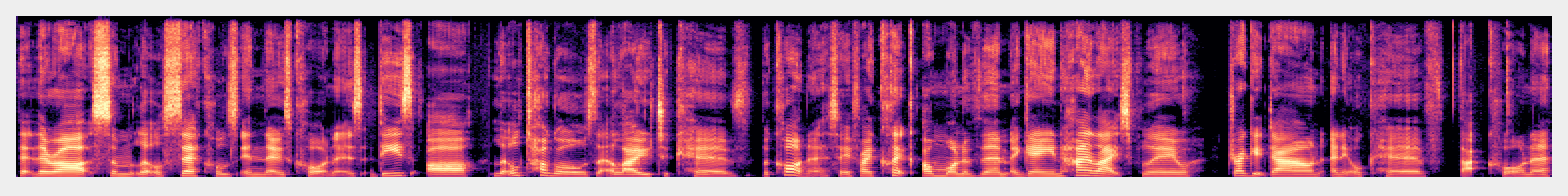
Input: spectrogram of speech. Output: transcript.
that there are some little circles in those corners. These are little toggles that allow you to curve the corner. So if I click on one of them, again, highlights blue, drag it down and it will curve that corner.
